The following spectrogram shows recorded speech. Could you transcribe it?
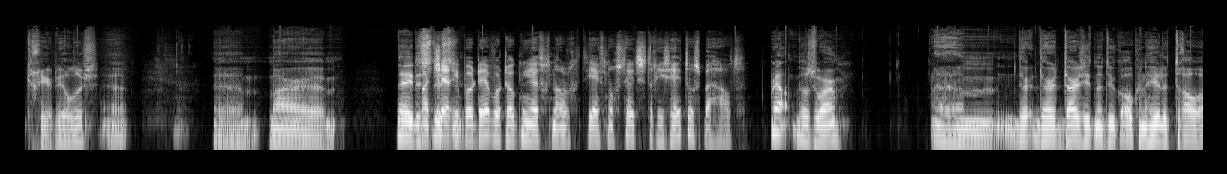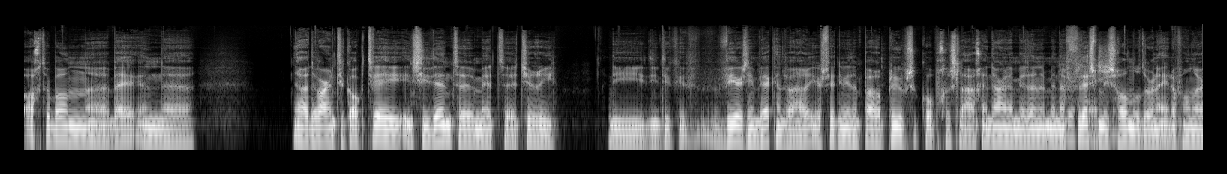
Geert Wilders. eh. Ehm, maar ehm, nee, dus, maar dus- Thierry Baudet wordt ook niet uitgenodigd. Die heeft nog steeds drie zetels behaald. Ja, dat is waar. Ehm, daar, zit natuurlijk ook een hele trouwe achterban eh, bij. En eh, ja, er waren natuurlijk ook twee incidenten met eh Thierry. Die, die natuurlijk weerzinwekkend waren. Eerst werd hij met een paraplu op zijn kop geslagen. En daarna met een, met een fles mishandeld door een een of ander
